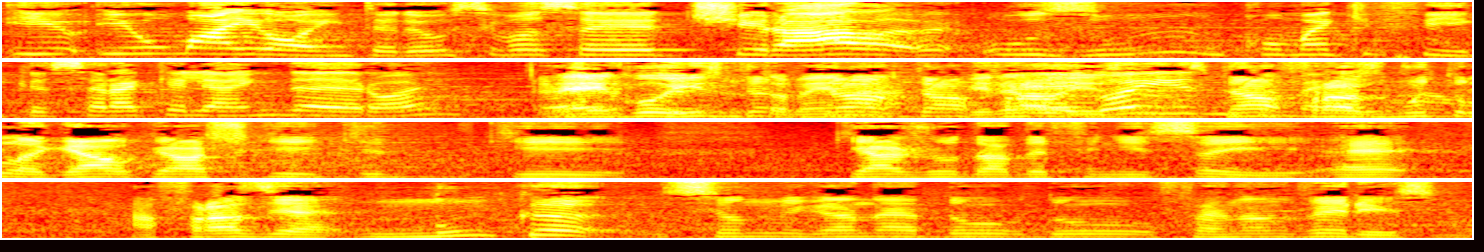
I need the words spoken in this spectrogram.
e, e o maior, entendeu? Se você tirar o zoom, como é que fica? Será que ele ainda é herói? É egoísmo tem, também, tem, né? Tem uma frase, egoísmo tem uma também, frase então. muito legal que eu acho que, que, que, que ajuda a definir isso aí. É, a frase é, nunca, se eu não me engano é do, do Fernando Veríssimo,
